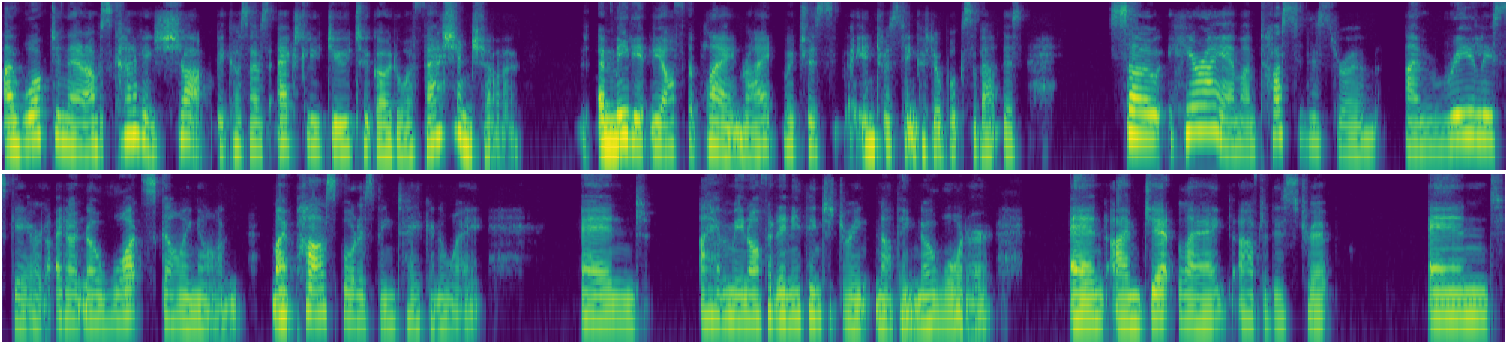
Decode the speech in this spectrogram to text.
I walked in there I was kind of in shock because I was actually due to go to a fashion show immediately off the plane, right? Which is interesting because your book's about this. So here I am. I'm tossed in this room. I'm really scared. I don't know what's going on. My passport has been taken away and I haven't been offered anything to drink, nothing, no water. And I'm jet lagged after this trip. And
